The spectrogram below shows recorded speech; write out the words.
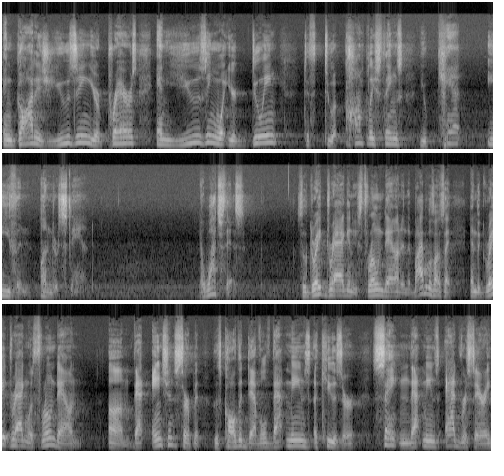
And God is using your prayers and using what you're doing to, to accomplish things you can't even understand. Now, watch this. So, the great dragon, he's thrown down, and the Bible goes on to say, and the great dragon was thrown down um, that ancient serpent who's called the devil, that means accuser. Satan, that means adversary,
